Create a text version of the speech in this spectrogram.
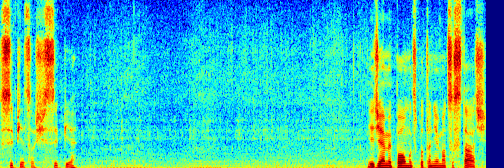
Sypie coś, sypie. Jedziemy pomóc, bo to nie ma co stać.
